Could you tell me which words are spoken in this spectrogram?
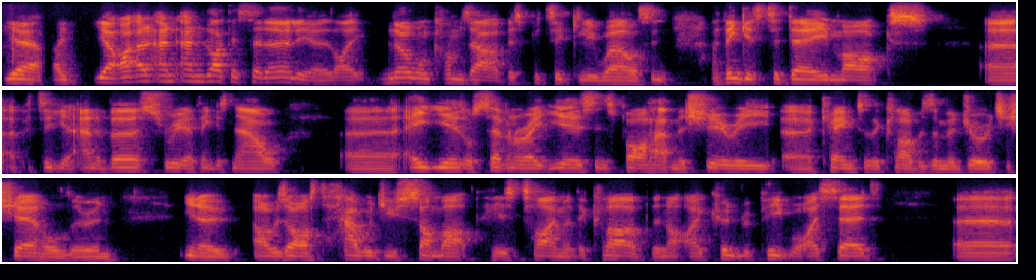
yeah, I, yeah, I, and and like I said earlier, like no one comes out of this particularly well. So I think it's today marks uh, a particular anniversary. I think it's now uh, eight years or seven or eight years since Farhad Moshiri uh, came to the club as a majority shareholder. And, you know, I was asked, how would you sum up his time at the club? And I, I couldn't repeat what I said uh,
